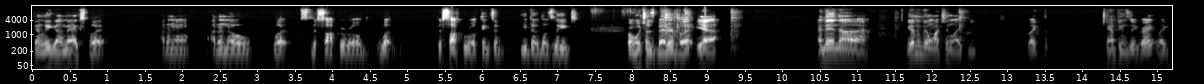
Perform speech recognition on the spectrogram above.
than Liga MX. But I don't know. I don't know what the soccer world what the soccer world thinks of either of those leagues or which one's better. But yeah. And then uh you haven't been watching like like the Champions League, right? Like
